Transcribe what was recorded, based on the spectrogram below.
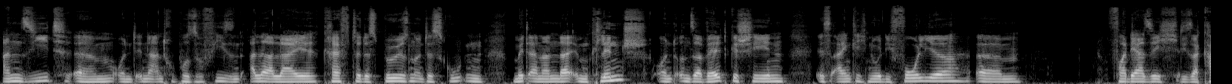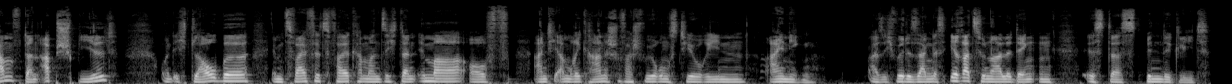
ansieht. Ähm, und in der Anthroposophie sind allerlei Kräfte des Bösen und des Guten miteinander im Clinch. Und unser Weltgeschehen ist eigentlich nur die Folie, ähm, vor der sich dieser Kampf dann abspielt. Und ich glaube, im Zweifelsfall kann man sich dann immer auf antiamerikanische Verschwörungstheorien einigen. Also ich würde sagen, das irrationale Denken ist das Bindeglied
